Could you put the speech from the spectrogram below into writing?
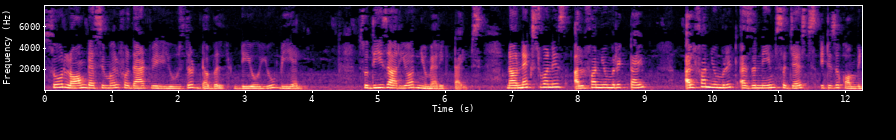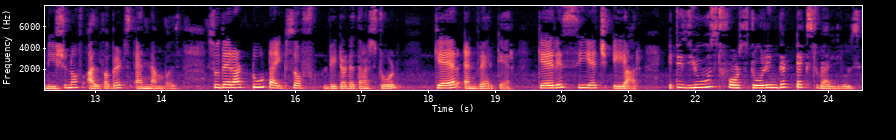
So long decimal for that we'll use the double D-O-U-B-L. So these are your numeric types. Now next one is alphanumeric type. Alphanumeric as the name suggests it is a combination of alphabets and numbers. So there are two types of data that are stored char and where care. Char is C-H-A-R it is used for storing the text values.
